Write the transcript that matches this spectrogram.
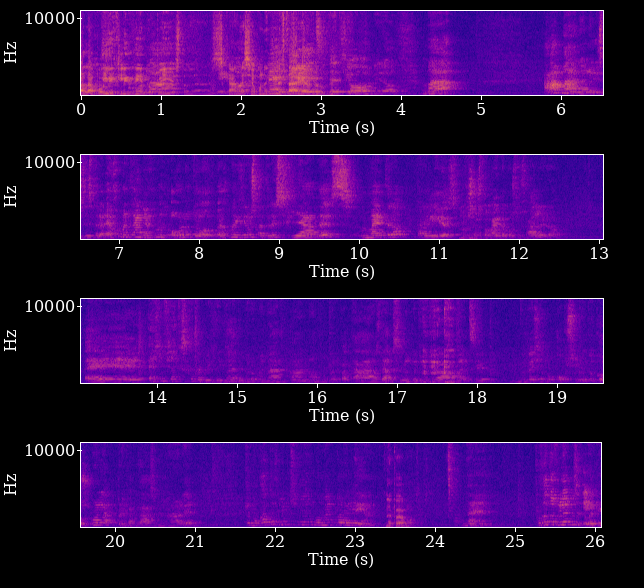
Καλά, κάμες πολύ κλειδί το εικόνα. πήγες τώρα. Στι Λοιπόν, κάνε έχουν και ναι, λεφτά οι ναι, άνθρωποι. τέτοιο όνειρο. Μα άμα αναλογιστείς τώρα, έχουμε κάνει, έχουμε, όλο το, έχουμε γύρω στα 3.000 μέτρα παραλίας μπροστά στο μέτωπο, στο φάλερο. Ε, έχει φτιάξει καταπληκτικά την προμενάδη πάνω που περπατάς. Εντάξει, είναι και το δράμα έτσι που με έχει αποκόψει λίγο τον κόσμο, αλλά περπατάς με χαρά ωραία. Και από κάτω βλέπεις μια επομένη παραλία. Ναι, πράγματι. Ναι. Που δεν το βλέπεις, δηλαδή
